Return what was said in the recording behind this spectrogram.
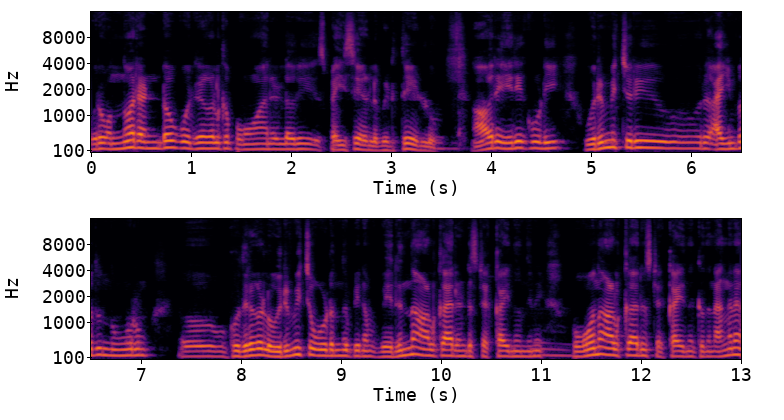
ഒരു ഒന്നോ രണ്ടോ കുതിരകൾക്ക് പോകാനുള്ള ഒരു സ്പേസേ ഉള്ളൂ വിടുത്തേ ഉള്ളൂ. ആ ഒരു ഏരിയ കൂടി ഒരുമിച്ചൊരു ഒരു അമ്പതും നൂറും കുതിരകൾ ഒരുമിച്ച് ഓടുന്നു പിന്നെ വരുന്ന ആൾക്കാരുണ്ട് സ്റ്റക്കായി നിന്നിന് പോകുന്ന ആൾക്കാരും സ്റ്റക്കായി നിൽക്കുന്നുണ്ട്. അങ്ങനെ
